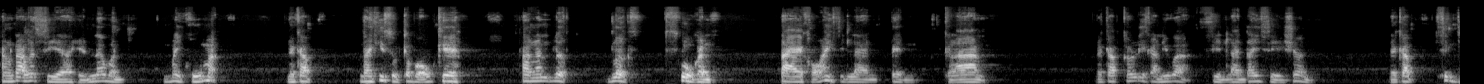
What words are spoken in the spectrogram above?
ทางด้านรัสเซียเห็นแล้วมันไม่คุ้มอะนะครับ ในที่สุดก็บอกโอเคถ้างั้นเลิกเลิกสู้กัน แต่ขอให้ฟินแลนด์เป็นกลาง นะครับเขาเรียกอันนี้ว่า Finlandization นะครับซึ่งจ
